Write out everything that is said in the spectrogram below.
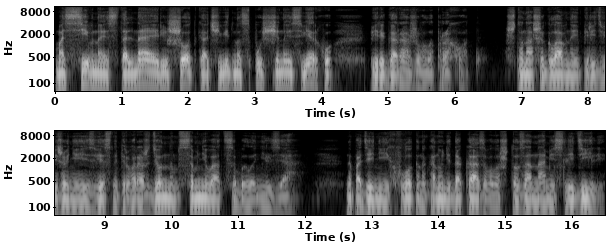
Массивная стальная решетка, очевидно спущенная сверху, перегораживала проход. Что наше главное передвижение известно перворожденным, сомневаться было нельзя. Нападение их флота накануне доказывало, что за нами следили.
